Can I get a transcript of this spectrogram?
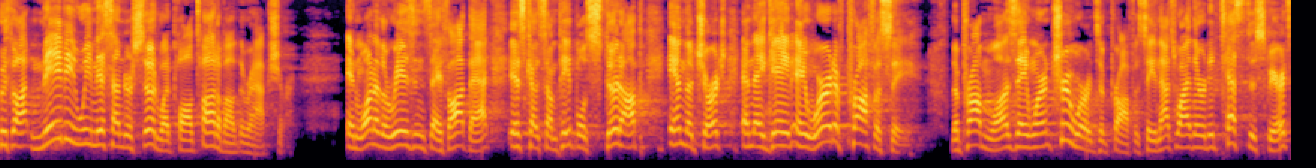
who thought maybe we misunderstood what Paul taught about the rapture. And one of the reasons they thought that is because some people stood up in the church and they gave a word of prophecy. The problem was they weren't true words of prophecy, and that's why they were to test the spirits,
